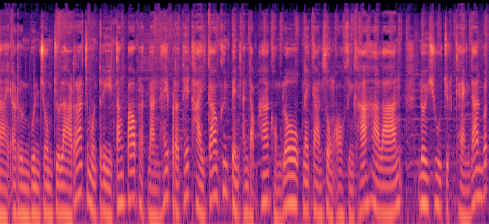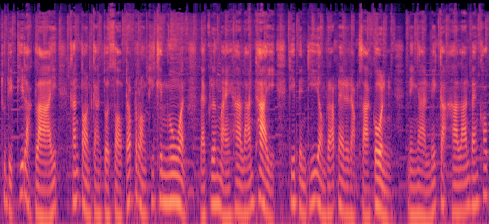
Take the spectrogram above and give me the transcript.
นายอรุณบุญชมจุฬาราชมนตรีตั้งเป้าผลักดันให้ประเทศไทยก้าวขึ้นเป็นอันดับ 5 ของโลกในการส่งออกสินค้าฮาลาลโดยชูจุดแข็งด้านวัตถุดิบที่หลากหลาย ขั้นตอนการตรวจสอบรับรองที่เข้มงวด และเครื่องหมายฮาลาลไทย ที่เป็นที่ยอมรับในระดับสากล ในงานเมกะฮาลาลแบงคอก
